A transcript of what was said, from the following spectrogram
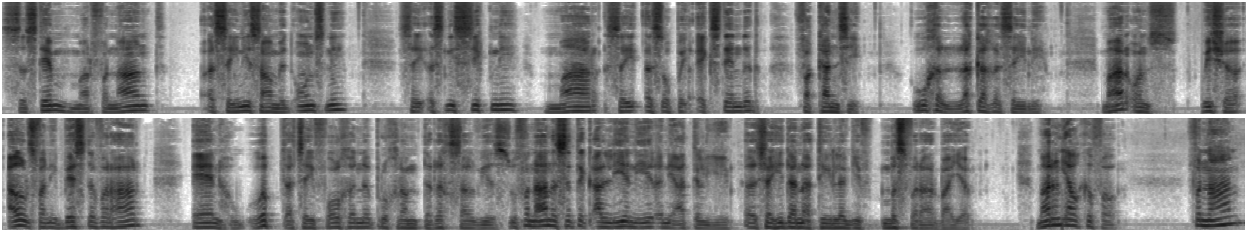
se stem, maar vanaand is sy nie saam met ons nie. Sy is nie siek nie, maar sy is op 'n extended vakansie. Hoe gelukkig is sy nie. Maar ons wish her alles van die beste vir haar en hoop dat sy volgende program terug sal wees. So vanaand sit ek alleen hier in die ateljee. Eh, Shahida natuurlik mis vir haar baie. Maar in elk geval, vanaand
